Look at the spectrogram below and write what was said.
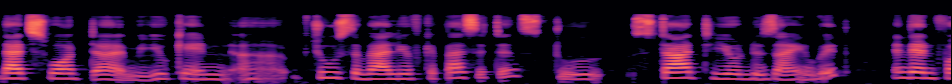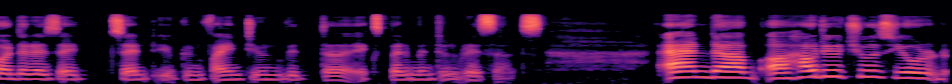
That is what um, you can uh, choose the value of capacitance to start your design with and then further as I said you can fine tune with the experimental results. And uh, uh, how do you choose your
